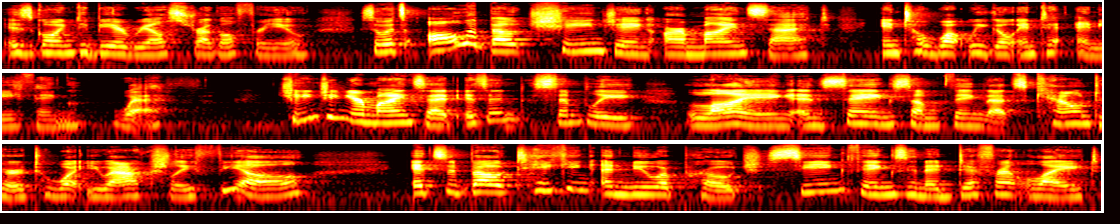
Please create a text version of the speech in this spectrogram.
is going to be a real struggle for you. So it's all about changing our mindset into what we go into anything with. Changing your mindset isn't simply lying and saying something that's counter to what you actually feel. It's about taking a new approach, seeing things in a different light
